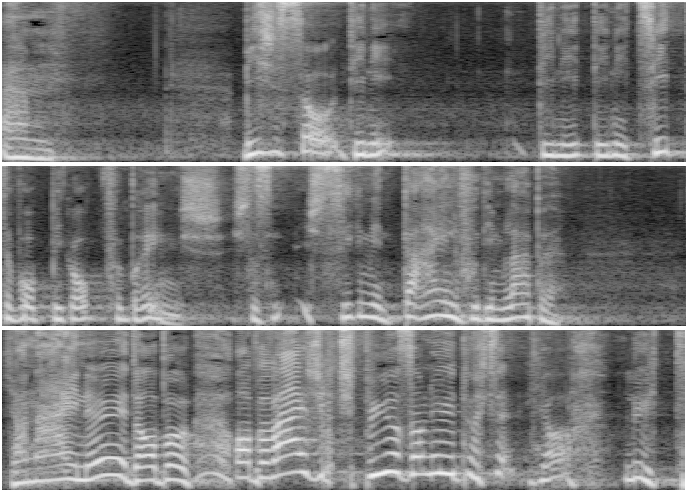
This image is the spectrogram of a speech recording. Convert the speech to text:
ähm, wie ist es so, deine, deine, deine Zeiten, die du bei Gott verbringst, ist das, ist das irgendwie ein Teil von deinem Leben? Ja, nein, nicht, aber, aber weisst, ich spüre so nichts. Ja, Leute,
